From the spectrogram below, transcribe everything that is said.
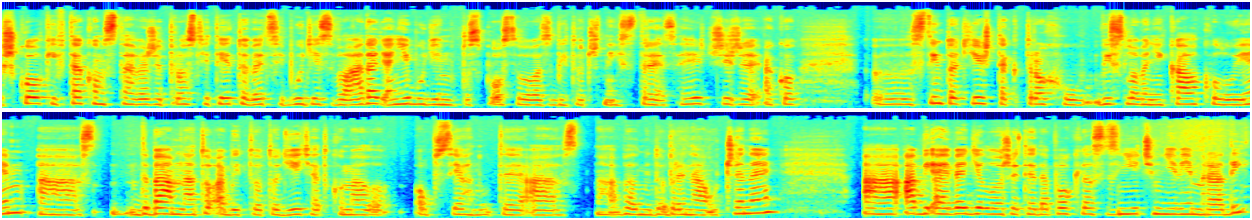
školky v takom stave, že proste tieto veci bude zvládať a nebude mu to spôsobovať zbytočný stres. Hej? Čiže ako s týmto tiež tak trochu vyslovene kalkulujem a dbám na to, aby toto dieťatko malo obsiahnuté a, veľmi dobre naučené. A aby aj vedelo, že teda pokiaľ sa s niečím neviem rady,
